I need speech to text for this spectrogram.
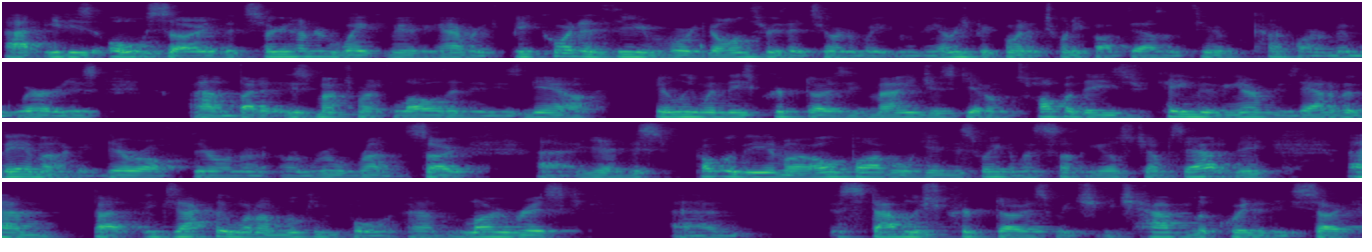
uh, it is also the 200 week moving average. Bitcoin and Ethereum have already gone through their 200 week moving average. Bitcoin at 25,000, Ethereum, can't quite remember where it is, um, but it is much, much lower than it is now. Only when these cryptos, these majors get on top of these key moving averages out of a bear market, they're off, they're on a, a real run. So, uh, again, this probably in my old Bible again this week, unless something else jumps out at me. Um, but exactly what I'm looking for um, low risk, um, established cryptos which which have liquidity. So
